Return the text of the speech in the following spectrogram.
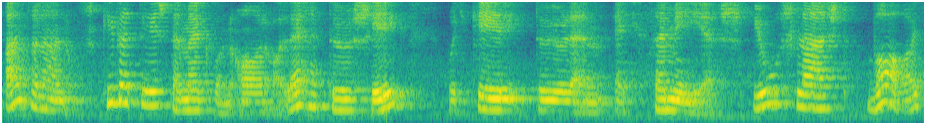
általános kivetés, de megvan arra a lehetőség, hogy kéri tőlem egy személyes jóslást, vagy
